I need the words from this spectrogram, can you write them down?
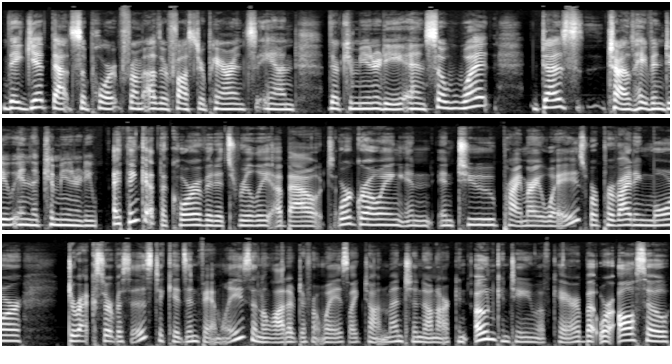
They get that support from other foster parents and their community. And so, what does Child Haven do in the community? I think at the core of it, it's really about we're growing in, in two primary ways. We're providing more direct services to kids and families in a lot of different ways, like Jon mentioned, on our con- own continuum of care. But we're also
